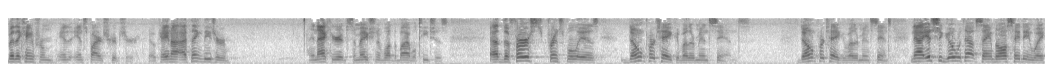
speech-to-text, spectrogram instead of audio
but they came from in, inspired Scripture. Okay, and I, I think these are an accurate summation of what the Bible teaches. Uh, the first principle is don't partake of other men's sins. Don't partake of other men's sins. Now, it should go without saying, but I'll say it anyway.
